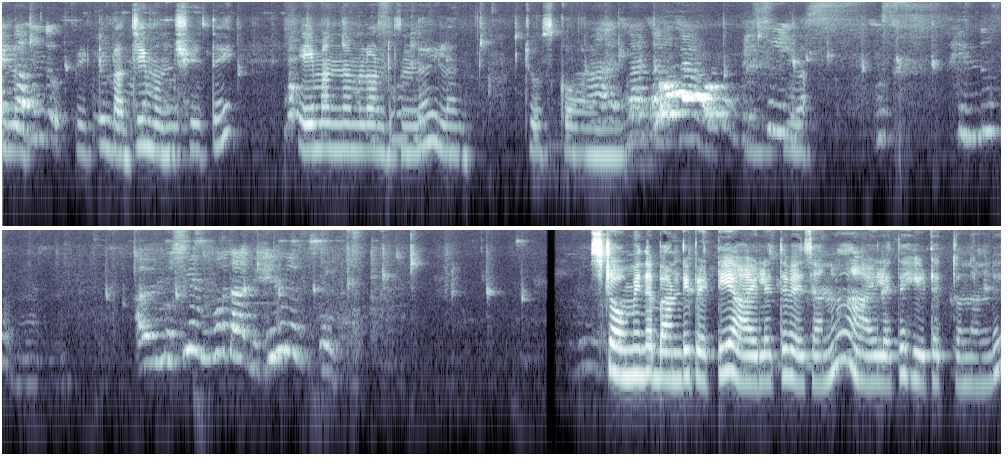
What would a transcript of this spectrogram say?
ఇలా పెట్టి బజ్జీ ముంచి అయితే ఏ మందంలో అంటుతుందో ఇలా చూసుకోవాలండి. ఇలా. స్టవ్ మీద బండి పెట్టి ఆయిల్ అయితే వేసాను. ఆయిల్ అయితే హీట్ ఎక్కుతుందండి.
